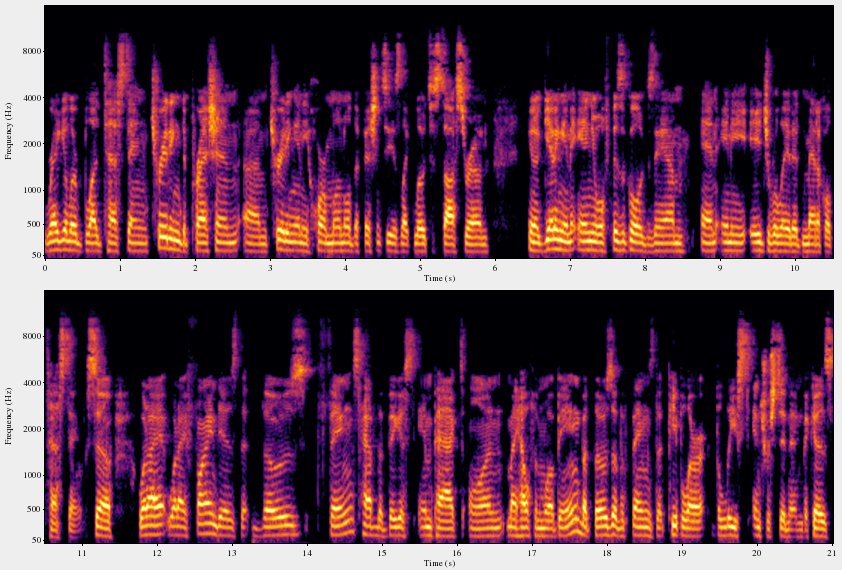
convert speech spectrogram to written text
regular blood testing, treating depression, um, treating any hormonal deficiencies like low testosterone, you know, getting an annual physical exam and any age-related medical testing. So what I what I find is that those things have the biggest impact on my health and well-being, but those are the things that people are the least interested in because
